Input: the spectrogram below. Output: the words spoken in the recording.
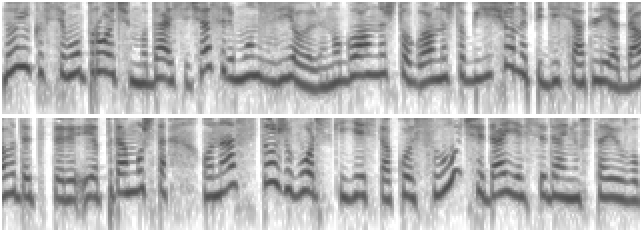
Ну и ко всему прочему, да, сейчас ремонт сделали, но главное что? Главное, чтобы еще на 50 лет, да, вот это, потому что у нас тоже в Орске есть такой случай, да, я всегда не устаю его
